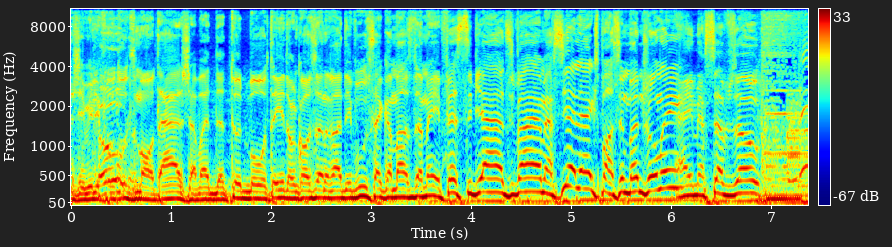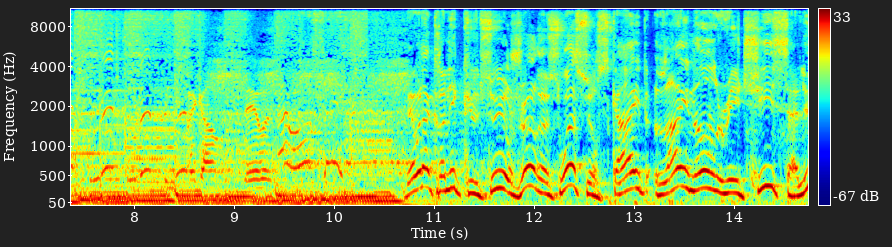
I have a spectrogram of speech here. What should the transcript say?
J'ai vu les photos du montage, ça va être de toute beauté. Donc, on se donne rendez-vous, ça commence demain. Festibiaire d'hiver. Merci, Alex. Passez une bonne journée. Hey, merci à vous autres. Ben voilà, Chronique Culture, je reçois sur Skype Lionel Richie. Salut!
